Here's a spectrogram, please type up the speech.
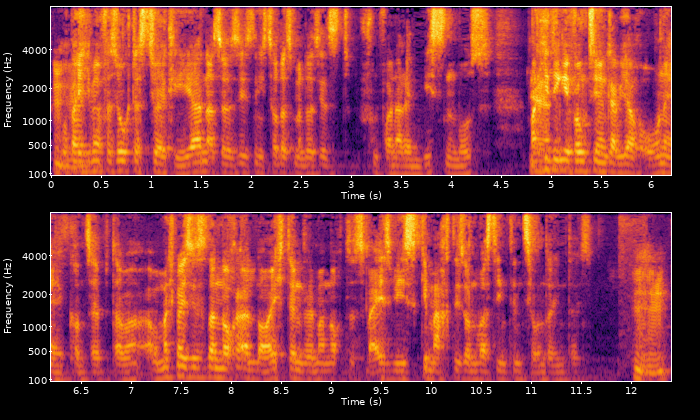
Mhm. Wobei ich immer versuche, das zu erklären. Also es ist nicht so, dass man das jetzt von vornherein wissen muss. Manche ja. Dinge funktionieren, glaube ich, auch ohne Konzept, aber, aber manchmal ist es dann noch erleuchtend, wenn man noch das weiß, wie es gemacht ist und was die Intention dahinter ist. Mhm.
